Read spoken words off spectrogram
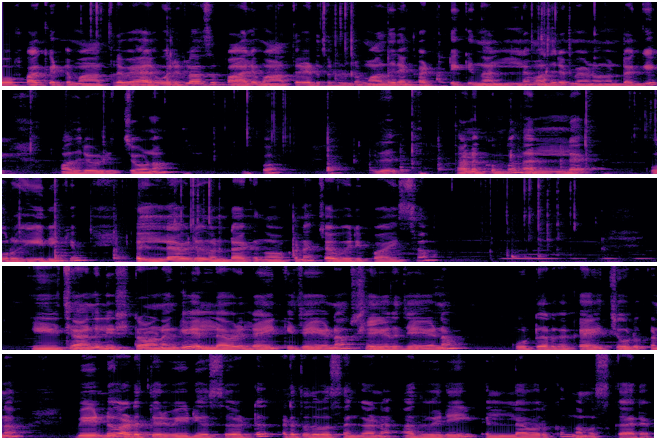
ഓഫാക്കിയിട്ട് മാത്രമേ ഒരു ഗ്ലാസ് പാൽ മാത്രമേ എടുത്തിട്ടുള്ളൂ. മധുരം കട്ടിക്ക് നല്ല മധുരം വേണമെന്നുണ്ടെങ്കിൽ മധുരം ഒഴിച്ചോണം. അപ്പം ഇത് തണുക്കുമ്പോൾ നല്ല കുറുകിയിരിക്കും. എല്ലാവരും ഉണ്ടാക്കി നോക്കണം. ചവരി പായസം. ഈ ചാനൽ ഇഷ്ടമാണെങ്കിൽ എല്ലാവരും ലൈക്ക് ചെയ്യണം ഷെയർ ചെയ്യണം കൂട്ടുകാർക്കൊക്കെ അയച്ചു കൊടുക്കണം. വീണ്ടും അടുത്തൊരു വീഡിയോസുമായിട്ട് അടുത്ത ദിവസം കാണാം. അതുവരെയും എല്ലാവർക്കും നമസ്കാരം.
